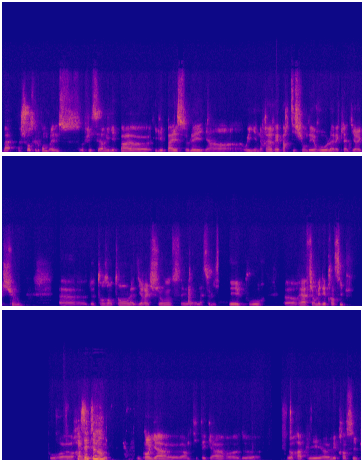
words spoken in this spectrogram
bah, je pense que le compliance officer, il n'est pas, euh, il est pas esselé. Il y, a oui, il y a une vraie répartition des rôles avec la direction. Euh, de temps en temps, la direction, c'est euh, la solliciter pour réaffirmer des principes. Pour, Exactement. Quand il y a un petit écart de de rappeler euh, les principes,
